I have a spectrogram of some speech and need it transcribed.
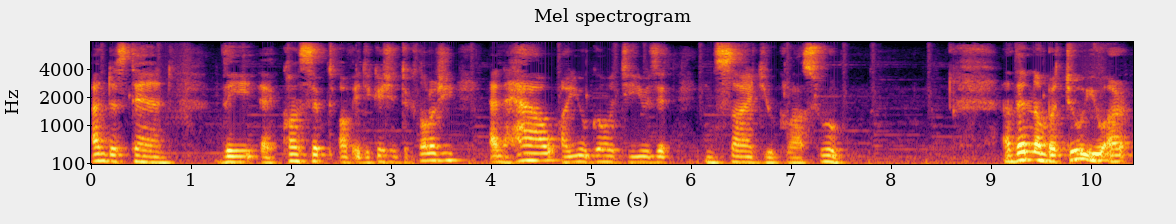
understand the uh, concept of education technology and how are you going to use it inside your classroom. And then number two you are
